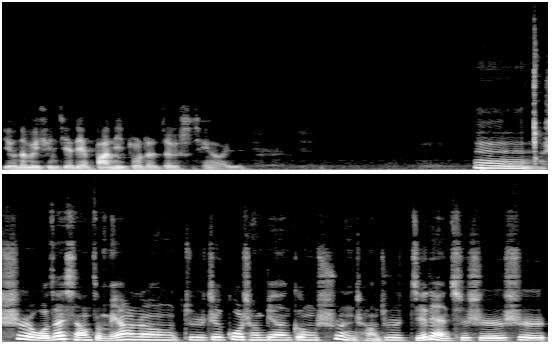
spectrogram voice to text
有那么一群节点帮你做的这个事情而已。嗯，是我在想怎么样让就是这个过程变得更顺畅，就是节点其实是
